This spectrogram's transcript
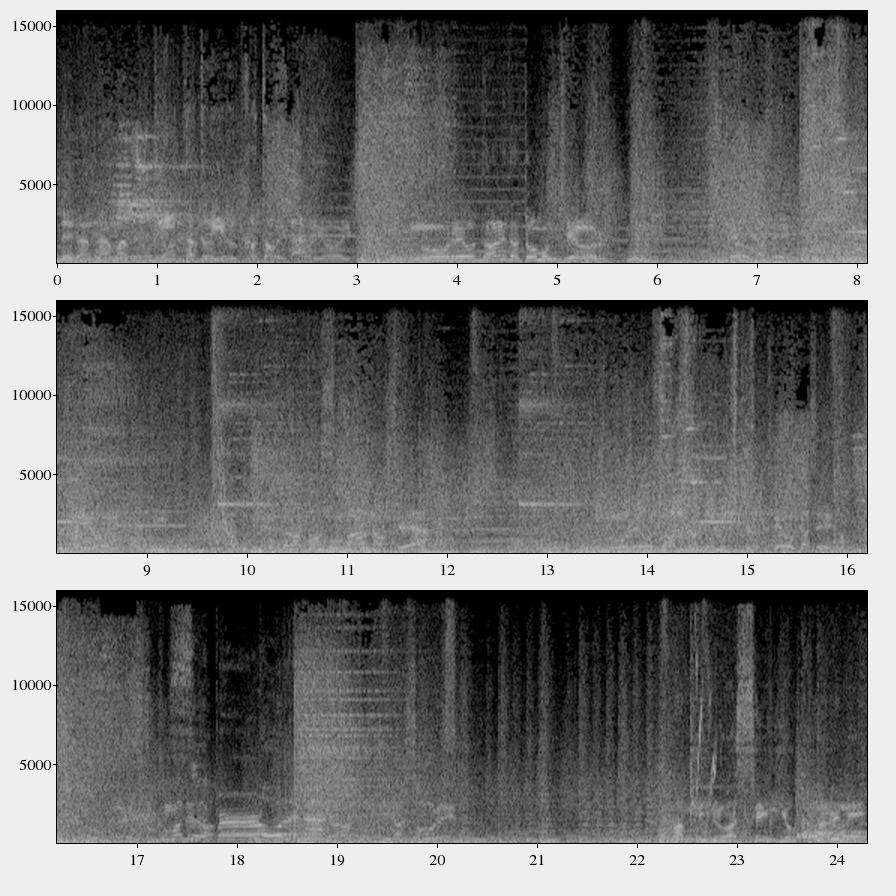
腕がなまっていたということか。おいおい。この俺を誰だと思ってやがる？貸せここまでだスー俺がラドジラソーレ負け犬は正義を語れねえ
